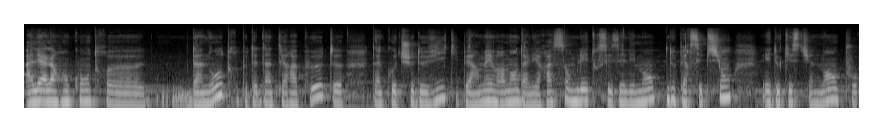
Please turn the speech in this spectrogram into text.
aller à la rencontre euh, d'un autre, peut-être d'un thérapeute, d'un coach de vie qui permet vraiment d'aller rassembler tous ces éléments de perception et de questionnement pour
